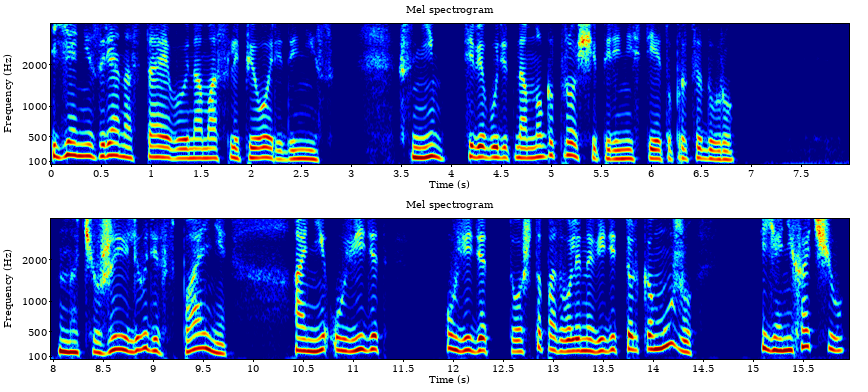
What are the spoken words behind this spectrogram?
Я не зря настаиваю на масле пиори, Денис. С ним тебе будет намного проще перенести эту процедуру. Но чужие люди в спальне, они увидят, увидят то, что позволено видеть только мужу. Я не хочу.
